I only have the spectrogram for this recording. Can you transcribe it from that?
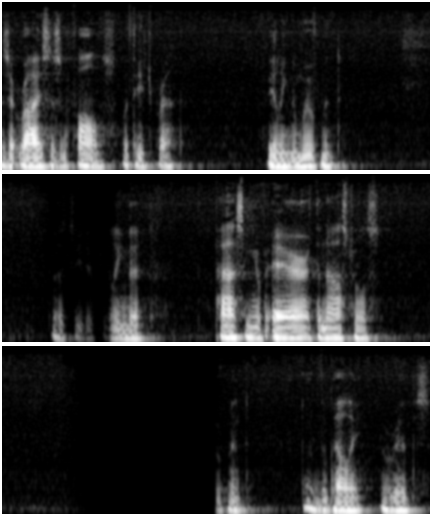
as it rises and falls with each breath, feeling the movement. So it's either feeling the passing of air at the nostrils, movement of the belly, the ribs.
